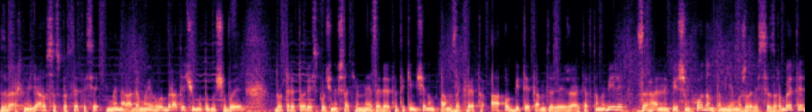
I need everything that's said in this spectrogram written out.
з верхнього яруса спуститися. І ми не радимо його вибирати. Чому? Тому що ви до території Сполучених Штатів не зайдете. Таким чином там закрито. А обійти там, де заїжджають автомобілі, загальним пішим ходом, там є можливість це зробити,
